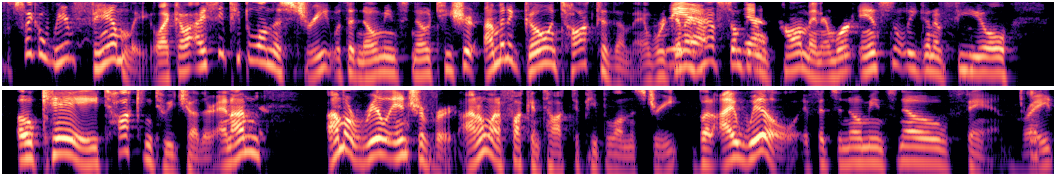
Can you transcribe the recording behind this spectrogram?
It's like a weird family. Like I see people on the street with a No Means No T-shirt. I'm going to go and talk to them, and we're going to yeah, have something yeah. in common, and we're instantly going to feel okay talking to each other. And I'm I'm a real introvert. I don't want to fucking talk to people on the street, but I will if it's a No Means No fan, right?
